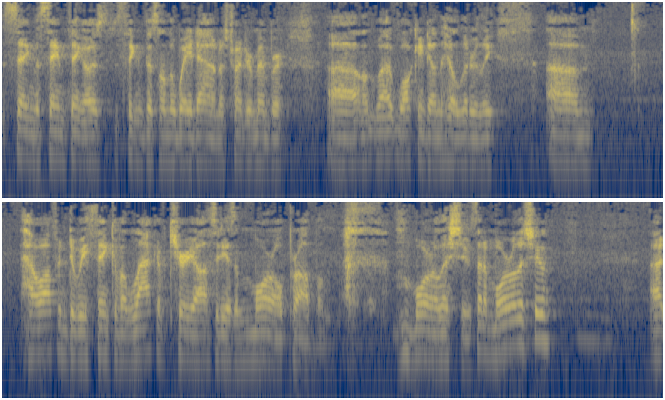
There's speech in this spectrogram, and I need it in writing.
saying the same thing, I was thinking this on the way down, I was trying to remember, uh, walking down the hill literally. Um, how often do we think of a lack of curiosity as a moral problem, moral issue? Is that a moral issue? Uh,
